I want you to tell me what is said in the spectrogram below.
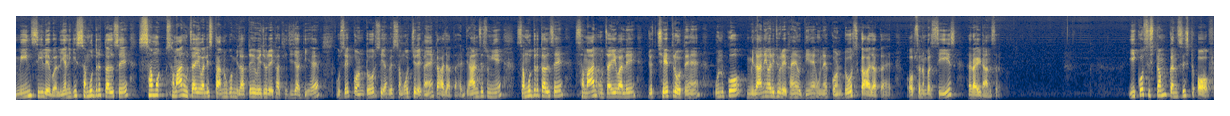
mean sea level यानी कि समुद्र तल से सम, समान ऊंचाई वाले स्थानों को मिलाते हुए जो रेखा खींची जाती है, उसे कॉन्टोर्स या फिर समोच्च रेखाएँ कहा जाता है। ध्यान से सुनिए, समुद्र तल से समान ऊंचाई वाले जो क्षेत्र होते हैं उनको मिलाने वाली जो रेखाएँ होती हैं, उन्हें कॉन्टोर्स कहा जाता है। Option number C is right answer ecosystem consist of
